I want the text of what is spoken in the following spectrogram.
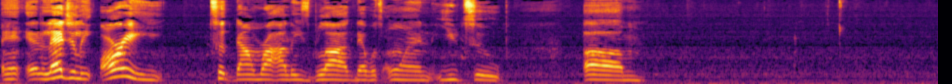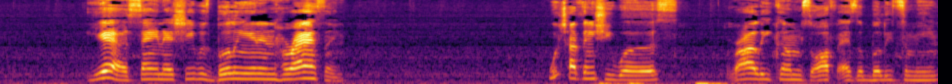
and allegedly Ari took down Ali's blog that was on YouTube. Um, yeah, saying that she was bullying and harassing, which I think she was. Riley comes off as a bully to me.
